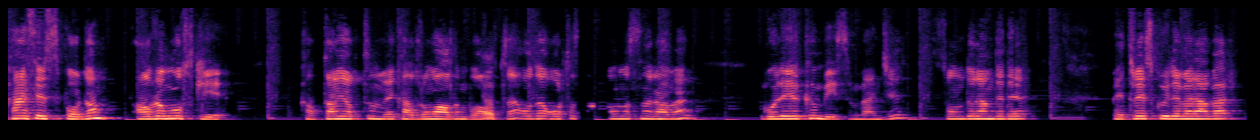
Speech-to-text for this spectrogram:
Kayseri Spor'dan Avramovski'yi kaptan yaptım ve kadromu aldım bu hafta. O da orta saha olmasına rağmen gole yakın bir isim bence. Son dönemde de Petrescu ile beraber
